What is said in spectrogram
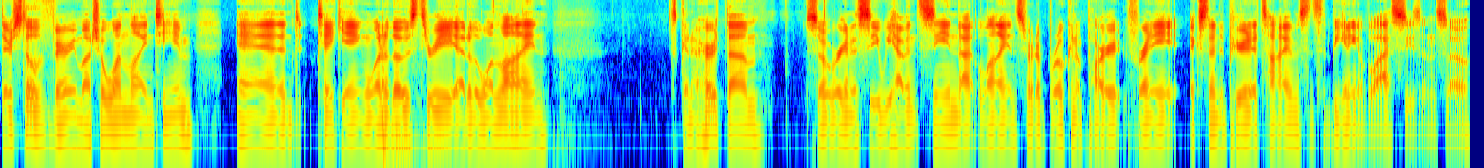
they're still very much a one-line team. And taking one of those three out of the one line, it's going to hurt them. So we're going to see. We haven't seen that line sort of broken apart for any extended period of time since the beginning of last season. So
